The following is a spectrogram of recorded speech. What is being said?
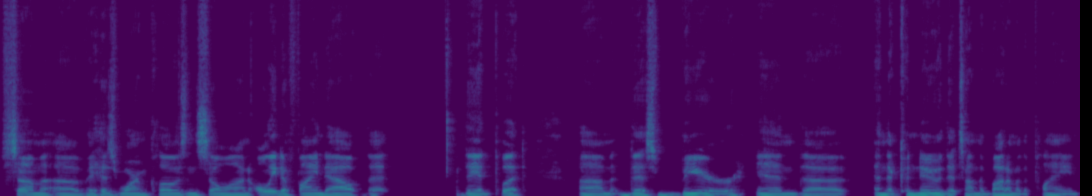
some of his warm clothes and so on, only to find out that they had put um, this beer in the in the canoe that's on the bottom of the plane.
